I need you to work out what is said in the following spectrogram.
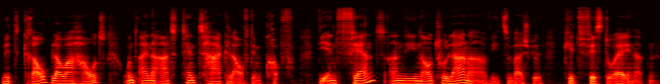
mit graublauer Haut und einer Art Tentakel auf dem Kopf, die entfernt an die Nautolaner wie zum Beispiel Kit Fisto erinnerten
